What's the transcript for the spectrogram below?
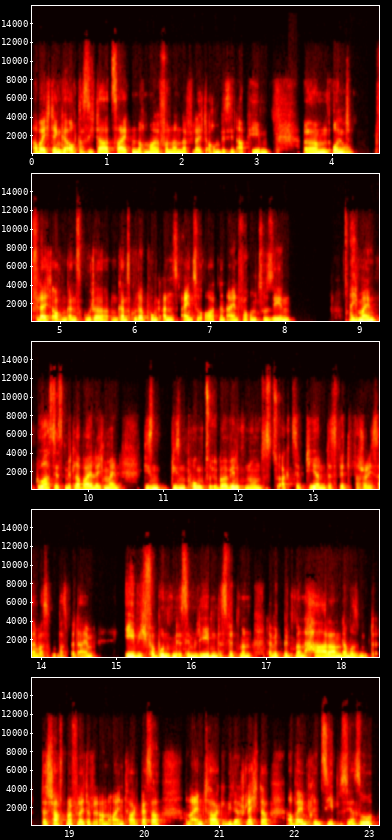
Aber ich denke auch, dass sich da Zeiten nochmal voneinander vielleicht auch ein bisschen abheben. Ähm, und ja. vielleicht auch ein ganz guter, ein ganz guter Punkt an, einzuordnen, einfach um zu sehen, ich meine, du hast jetzt mittlerweile, ich meine, diesen, diesen Punkt zu überwinden und es zu akzeptieren, das wird wahrscheinlich sein, was, was mit einem ewig verbunden ist im Leben. Das wird man, da wird, wird man hadern, da muss, das schafft man vielleicht an einem Tag besser, an einem Tag wieder schlechter. Aber im Prinzip ist ja so,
